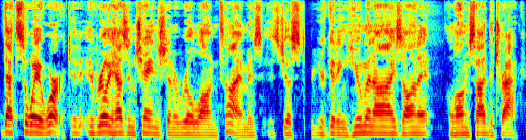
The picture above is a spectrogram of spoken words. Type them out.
that's the way it worked it, it really hasn't changed in a real long time it's, it's just you're getting human eyes on it alongside the track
